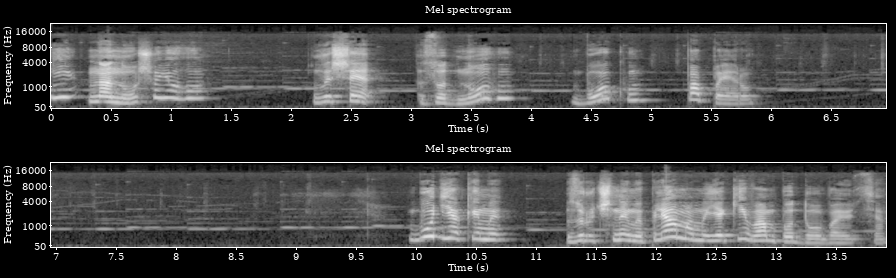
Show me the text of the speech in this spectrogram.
і наношу його лише з одного боку паперу. Будь-якими зручними плямами, які вам подобаються.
